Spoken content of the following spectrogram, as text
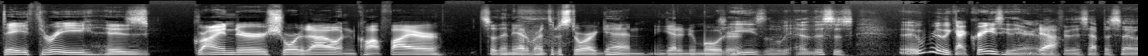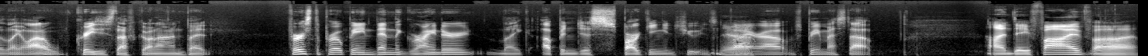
day three, his grinder shorted out and caught fire. So then he had to run to the store again and get a new motor. Jeez, Louis, uh, this is it really got crazy there like, for this episode. Like a lot of crazy stuff going on, but first the propane, then the grinder, like up and just sparking and shooting some Yeah. fire out. It was pretty messed up. On day five, uh,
